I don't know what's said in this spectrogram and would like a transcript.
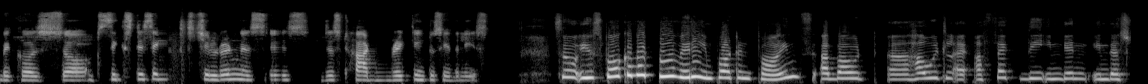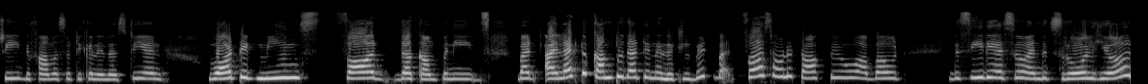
because uh, 66 children is is just heartbreaking to say the least. So you spoke about two very important points about uh, how it will uh, affect the Indian industry, the pharmaceutical industry, and what it means for the company. But I like to come to that in a little bit. But first, I want to talk to you about the CDSCO and its role here.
